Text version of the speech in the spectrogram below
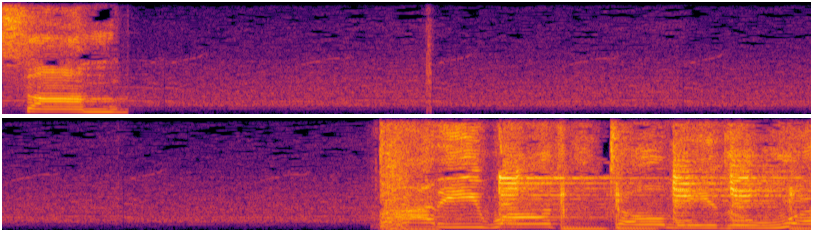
Some Body once told me the word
